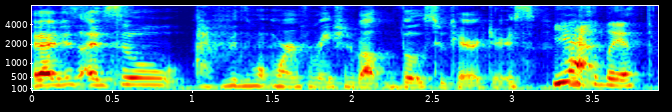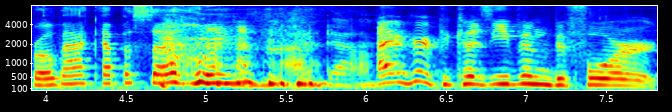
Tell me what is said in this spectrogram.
Like, I just, I so, I really want more information about those two characters. Yeah, Possibly a throwback episode. I'm down. I agree because even before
